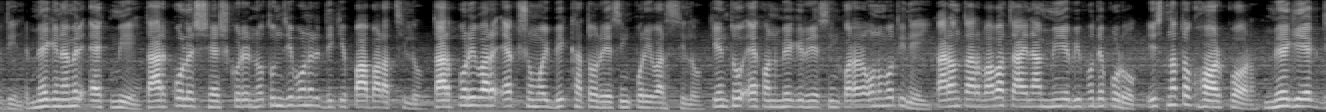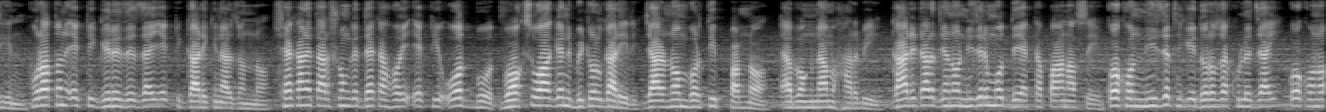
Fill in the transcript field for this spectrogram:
একদিন। মেগি নামের এক মেয়ে তার কলেজ শেষ করে নতুন জীবনের দিকে পা বাড়াচ্ছিল। তার পরিবার এক সময় বিখ্যাত রেসিং পরিবার ছিল। কিন্তু এখন মেগি রেসিং করার অনুমতি নেই। কারণ তার বাবা চায় না মেয়ে বিপদে পড়ুক। স্নাতক হওয়ার পর মেগি একদিন পুরাতন একটি গ্যারেজে যায় একটি গাড়ি কেনার জন্য। সেখানে তার সঙ্গে দেখা হয় একটি অদ্ভুত বক্স ওয়াগেন বিটল গাড়ির, যার নম্বর তিপ্পান্ন এবং নাম হারবি গাড়িটার যেন নিজের মধ্যে একটা পান আছে। কখন নিজে থেকে দরজা খুলে যায়, কখনো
